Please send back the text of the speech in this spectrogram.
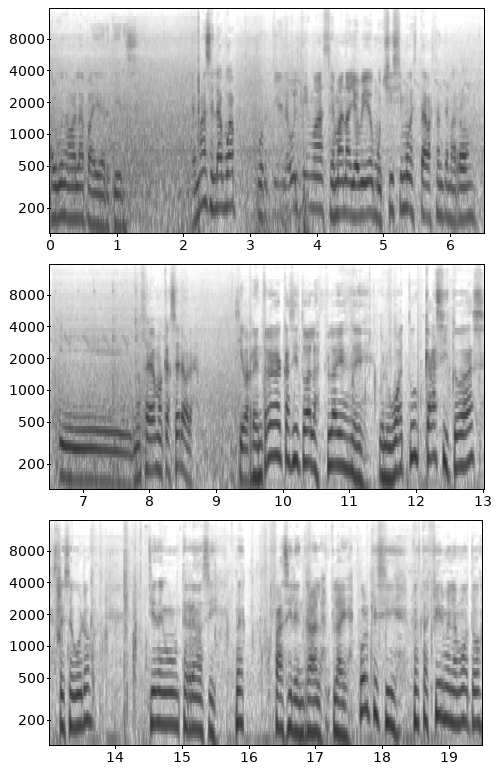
alguna ola para divertirse. Además el agua, porque la última semana ha llovido muchísimo, está bastante marrón y no sabemos qué hacer ahora. Si va. Para entrar a casi todas las playas de Uluwatu, casi todas, estoy seguro, tienen un terreno así. No es fácil entrar a las playas, porque si no estás firme en la moto,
